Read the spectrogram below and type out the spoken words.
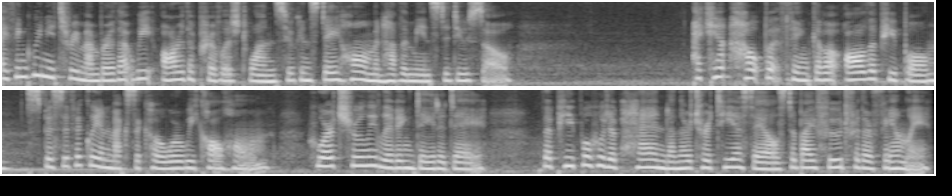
I think we need to remember that we are the privileged ones who can stay home and have the means to do so. I can't help but think about all the people, specifically in Mexico where we call home, who are truly living day to day. The people who depend on their tortilla sales to buy food for their family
